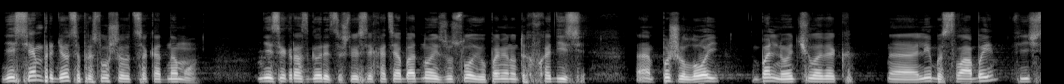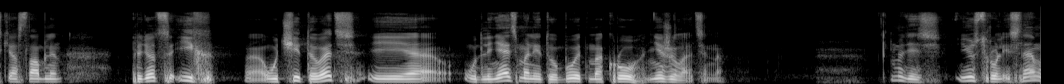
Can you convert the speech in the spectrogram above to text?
Здесь всем придется прислушиваться к одному. Здесь как раз говорится, что если хотя бы одно из условий, упомянутых в хадисе, да, пожилой, больной человек, э, либо слабый, физически ослаблен, придется их э, учитывать и удлинять молитву будет макру нежелательно. Ну, здесь юсруль ислам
